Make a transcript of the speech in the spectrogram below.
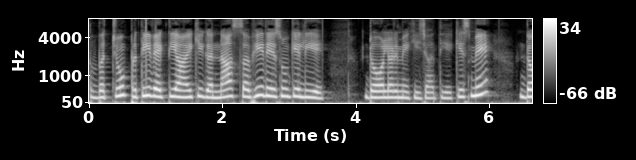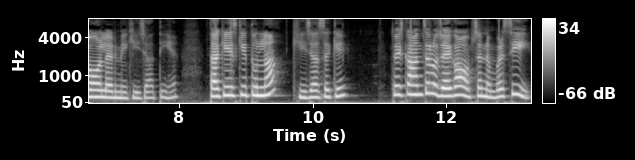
तो बच्चों, प्रति व्यक्ति आय की गणना सभी देशों के लिए डॉलर में की जाती है। किसमें? डॉलर में की जाती है। ताकि इसकी तुलना की जा सके। तो इसका आंसर हो जाएगा option number C.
